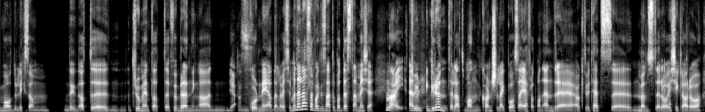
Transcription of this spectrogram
må du liksom at, eh, Jeg tror hun mente at forbrenninga Yes. går ned, eller vet ikke. Men det leser jeg faktisk nettopp at det stemmer ikke. nei, En grunn til at man kanskje legger på seg, er for at man endrer aktivitetsmønster og ikke klarer å eh,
